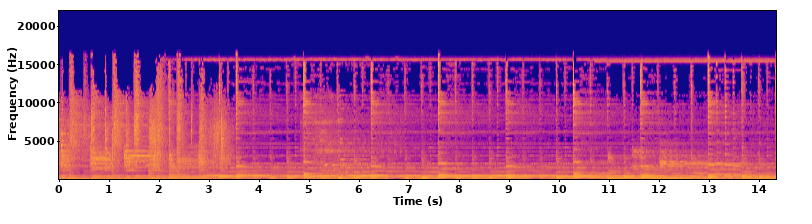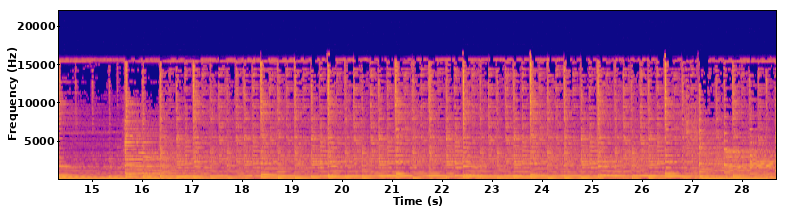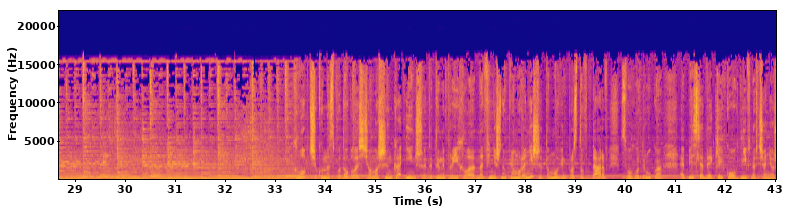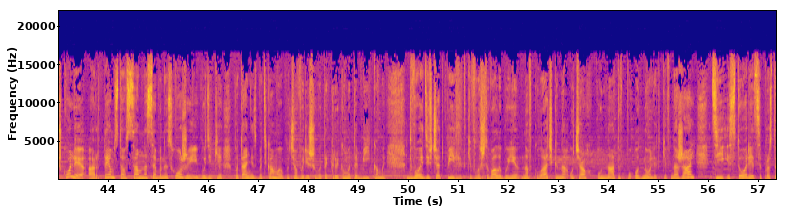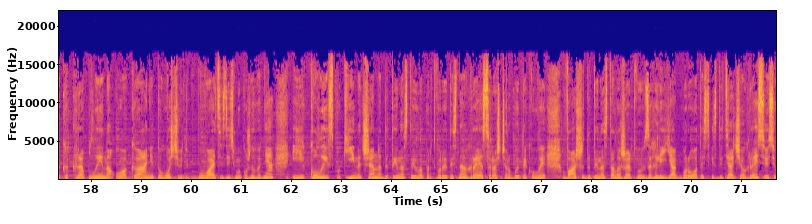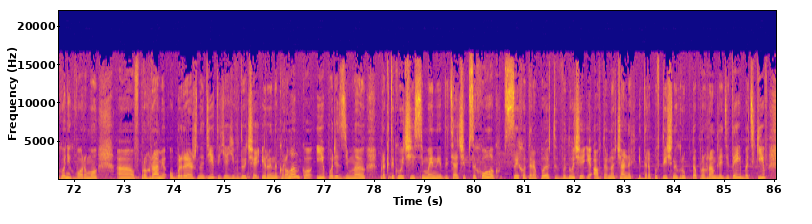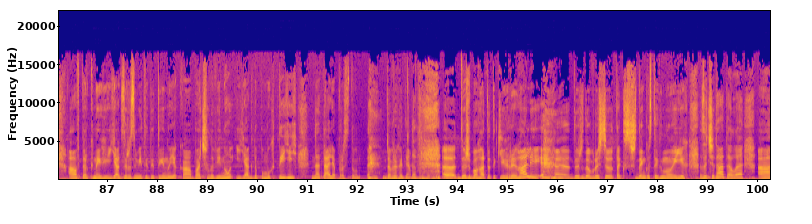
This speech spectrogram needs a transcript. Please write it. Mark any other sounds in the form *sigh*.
сподобалось, що машинка іншої дитини приїхала на фінішну пряму раніше, тому він просто вдарив свого друга. Е, Після декількох днів навчання у школі Артем став сам на себе не схожий і будь-які питання з батьками почав вирішувати криками та бійками. Двоє дівчат-підлітків влаштували бої навкулачки на очах у натовпу однолітків. На жаль, ці історії це просто краплина у океані того, що відбувається з дітьми кожного дня. І коли спокійна, чемна дитина встигла перетворитись на агресора, що робити, коли ваша дитина стала жертвою, взагалі як боротись із дитячою агресією. Сьогодні говоримо а, в програмі Обережно діти. Я її ведуча Ірина Короленко, і поряд зі мною практикуючий сімейний дитячий психолог, психотерапевт, ведучий і автор навчальних і терапевтичних груп та програм для дітей, батьків, автор книги Як зрозуміти дитину, яка бачила війну, і як допомогти їй Наталя Простун. *laughs* Доброго дня. Доброго дня. Е, Дуже багато таких регалій. *laughs* Дуже добре, що так швиденько стигну їх зачитати. Але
